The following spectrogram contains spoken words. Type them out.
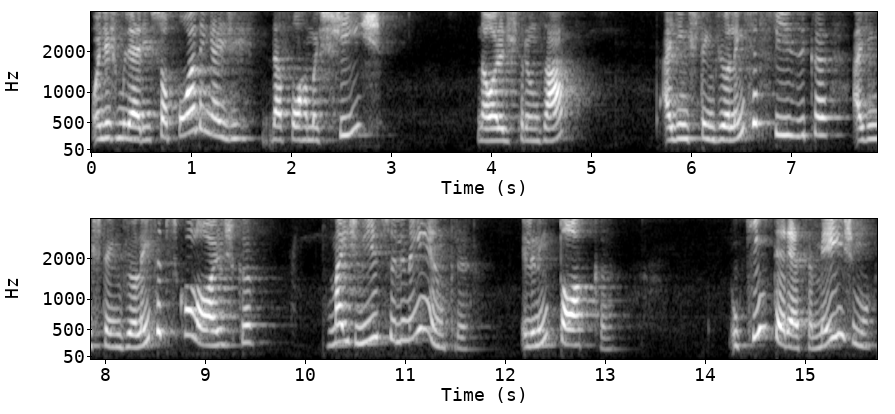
onde as mulheres só podem agir da forma X na hora de transar. A gente tem violência física, a gente tem violência psicológica, mas nisso ele nem entra, ele nem toca. O que interessa mesmo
